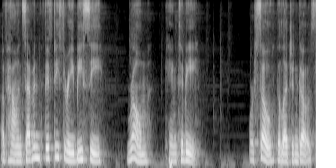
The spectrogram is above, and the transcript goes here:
of how in 753 BC, Rome came to be. Or so the legend goes.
